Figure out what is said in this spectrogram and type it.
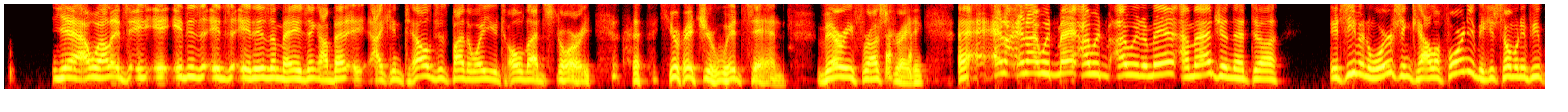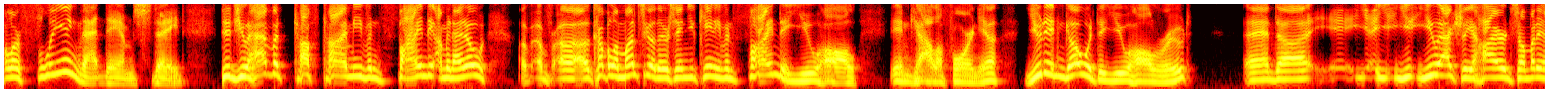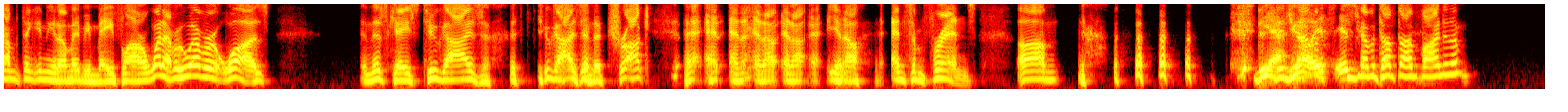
Yeah, well, it's it, it is it's it is amazing. I bet I can tell just by the way you told that story. You're at your wits' end. Very frustrating. and, and and I would ma- I would I would ima- imagine that uh, it's even worse in California because so many people are fleeing that damn state. Did you have a tough time even finding? I mean, I know uh, uh, a, a, uh, a couple of months ago they were saying you can't even find a U-Haul in California. You didn't go with the U-Haul route. And uh, y- y- you actually hired somebody. I'm thinking, you know, maybe Mayflower, whatever, whoever it was. In this case, two guys, two guys in a truck, and and and, a, and a, you know, and some friends. Um, did, yeah, did you no, have a, it's, it's, did you have a tough time finding them?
